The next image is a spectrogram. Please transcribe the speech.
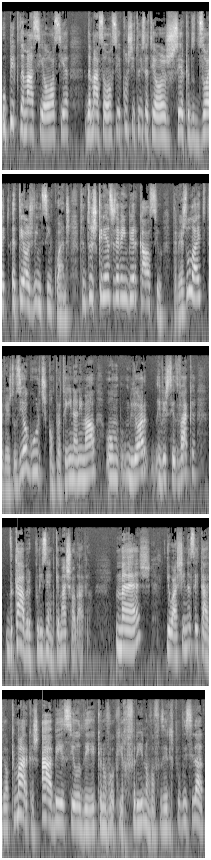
O pico da massa óssea, da massa óssea constitui-se até aos cerca de 18 até aos 25 anos. Portanto, as crianças devem beber cálcio através do leite, através dos iogurtes, com proteína animal, ou melhor, em vez de ser de vaca, de cabra, por exemplo, que é mais saudável. Mas eu acho inaceitável que marcas A, B, C ou D, que eu não vou aqui referir, não vou fazer-lhes publicidade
